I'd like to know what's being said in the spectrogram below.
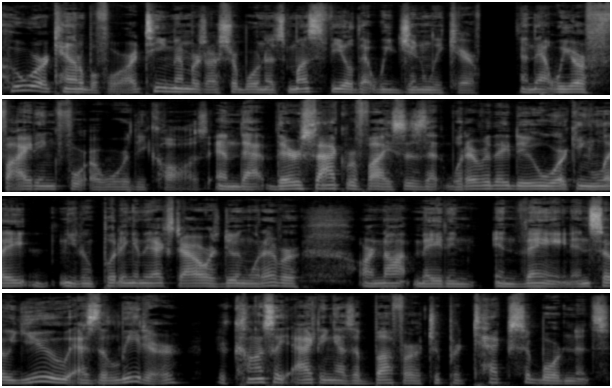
who we're accountable for, our team members, our subordinates must feel that we genuinely care and that we are fighting for a worthy cause and that their sacrifices that whatever they do working late you know putting in the extra hours doing whatever are not made in in vain and so you as the leader you're constantly acting as a buffer to protect subordinates.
